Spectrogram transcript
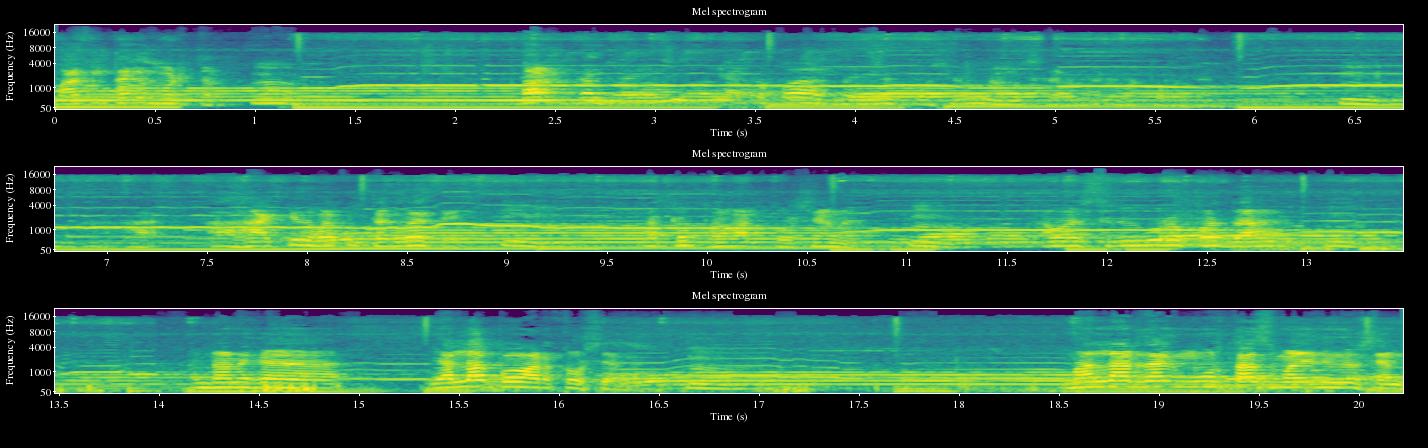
ಬಾಕಿ ತೆಗೆದು ಬಿಡ್ತಾರೆ ಯಾಕಪ್ಪ ಅಂತ ಏನ್ ತೋರ್ಸ್ಯಾನ ನಮಸ್ಕಾರ ಮಾಡಿ ಮತ್ತೆ ಹೋಗ್ತಾನೆ. ಹ್ಮ್. ಆ- ಆ ಹಾಕಿದ ಬಾಗ್ಲು ತೆಗ್ದೈತಿ ಹ್ಮ್. ಅಷ್ಟು ಪ್ರಮಾಣ ತೋರ್ಸ್ಯಾನ ಹ್ಮ್. ಅವ ಶ್ರೀಗುರಪ್ಪ ನನಗೆ ಎಲ್ಲ ಪವಾಡ ತೋರ್ಸ್ಯಾನ ಹ್ಮ್. ಮಲ್ನಾಡ್ದಾಗ ಮೂರು ತಾಸು ಮಳೆ ನಿಂದ್ರಸ್ಯಾನ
